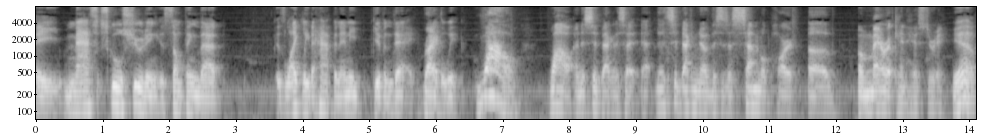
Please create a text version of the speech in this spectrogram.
a mass school shooting is something that is likely to happen any given day Right. of the week. Wow, wow, and to sit back and to say, uh, to sit back and know this is a seminal part of American history. Yeah,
